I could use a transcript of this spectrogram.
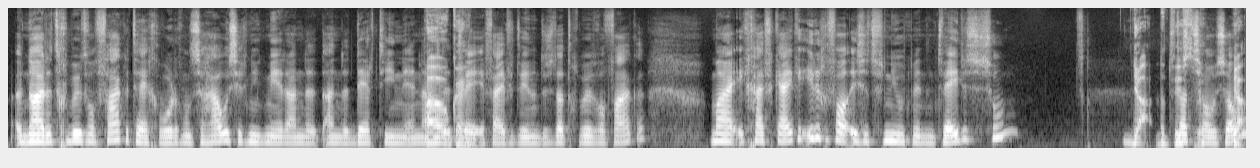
nou, dat gebeurt wel vaker tegenwoordig. Want ze houden zich niet meer aan de, aan de 13 en aan Ah, de oké. 2 25. Dus dat gebeurt wel vaker. Maar ik ga even kijken. In ieder geval is het vernieuwd met een tweede seizoen. Ja, dat wist Dat sowieso. Ja.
